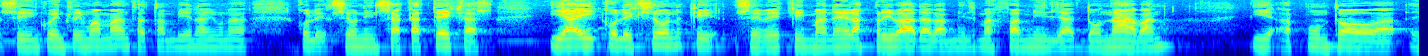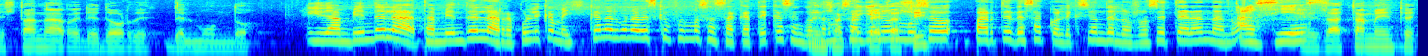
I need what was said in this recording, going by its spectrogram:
se encuentra en Huamantla, también hay una colección en Zacatecas. Y hay colección que se ve que en manera privada la misma familia donaban y a punto están alrededor del mundo. Y también de la también de la República Mexicana. Alguna vez que fuimos a Zacatecas encontramos allá en un museo parte de esa colección de los Rosete Aranda, ¿no? Así es. Exactamente.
